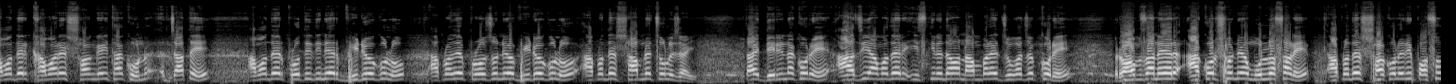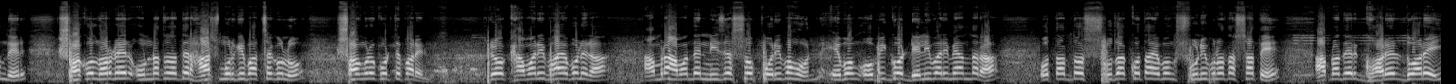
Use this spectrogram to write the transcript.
আমাদের খামারের সঙ্গেই থাকুন, যাতে আমাদের প্রতিদিনের ভিডিওগুলো, আপনাদের প্রয়োজনীয় ভিডিওগুলো আপনাদের সামনে চলে যায়। তাই দেরি না করে আজই আমাদের স্ক্রিনে দেওয়া নাম্বারে যোগাযোগ করে রমজানের আকর্ষণীয় মূল্য ছাড়ে আপনাদের সকলেরই পছন্দের সকল ধরনের উন্নত জাতের হাঁস মুরগির বাচ্চাগুলো সংগ্রহ করতে পারেন। প্রিয় খামারি ভাই বোনেরা আমরা আমাদের নিজস্ব পরিবহন এবং অভিজ্ঞ ডেলিভারি ম্যান দ্বারা অত্যন্ত সুদক্ষতা এবং সুনিপুণতার সাথে আপনাদের ঘরের দুয়ারেই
